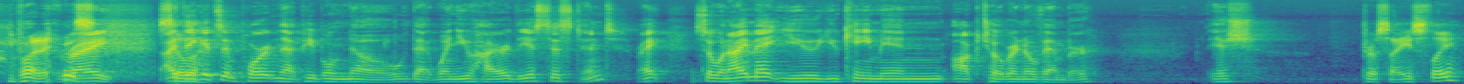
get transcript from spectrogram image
but it was Right. I still- think it's important that people know that when you hired the assistant, right? So when I met you, you came in October, November ish. precisely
